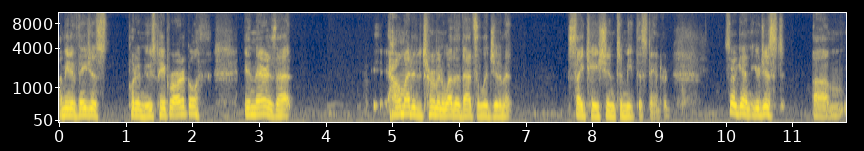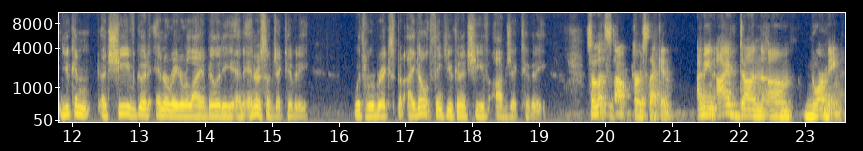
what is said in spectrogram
I mean, if they just put a newspaper article in there, is that how am I to determine whether that's a legitimate citation to meet the standard? So again, you're just um, you can achieve good inter-rater reliability and intersubjectivity with rubrics, but I don't think you can achieve objectivity. So let's stop for a second. I mean, I've done um, norming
